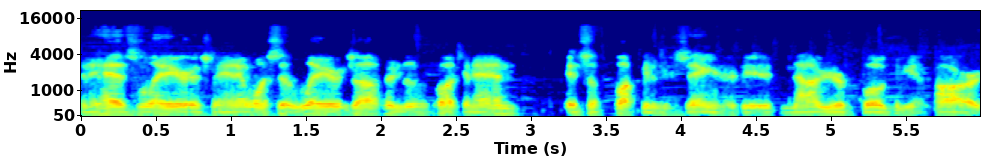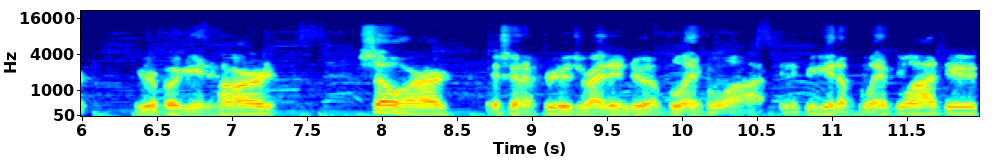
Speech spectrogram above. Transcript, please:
and it has layers, man. And once it layers up into the fucking end, it's a fucking zinger, dude. Now you're boogieing hard. You're boogieing hard, so hard, it's going to cruise right into a blink lot. And if you get a blink lot, dude,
